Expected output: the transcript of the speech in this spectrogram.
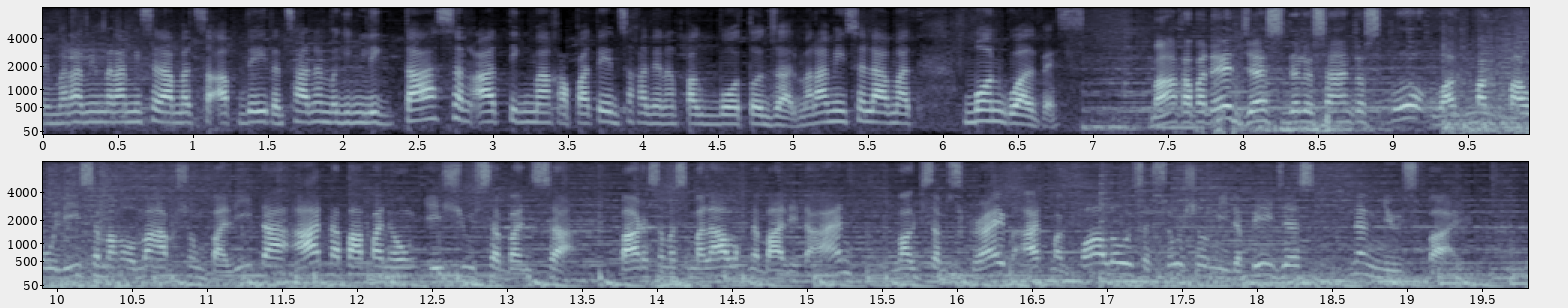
May maraming maraming salamat sa update at sana maging ligtas ang ating mga kapatid sa kanilang pagboto dyan. Maraming salamat, Mon Gualvez. Mga kapatid, Jess De Los Santos po, huwag magpauli sa mga umaaksyong balita at napapanahong issue sa bansa. Para sa mas malawak na balitaan, mag-subscribe at mag-follow sa social media pages ng News 5.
